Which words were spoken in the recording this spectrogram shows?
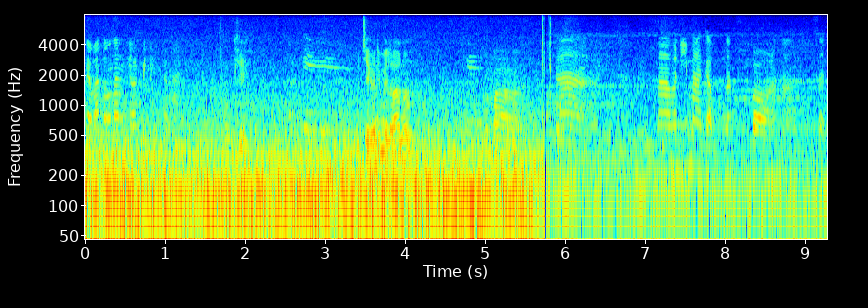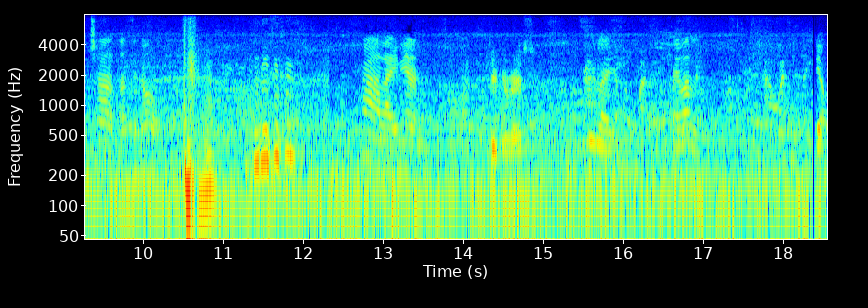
แต่ว่าต้องนั่งย้อนไปหนึ่งสถานีโอเคโอเคไปเจอกันที่เมลอนเนาะบ๊ายบายอ่ามาวันนี้มากับนักฟุตบอลนะคะ สัญชาติอาร์เซนอลค่าอะไรเนี่ย กิกเรสคืออะไรอะแปลว่าอะไร เดี๋ยว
